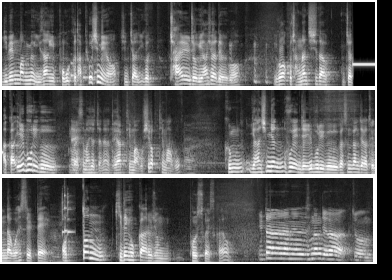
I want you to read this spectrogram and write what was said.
200만 명 이상이 보고 그거 다 표심해요. 진짜 이거 잘 저기 하셔야 돼요 이거. 이거 갖고 장난치시다 진짜 아까 1부 리그 네. 말씀하셨잖아요. 대학 팀하고 실업 팀하고. 네. 그럼 이게 한 10년 후에 이제 1부 리그가 승강제가 된다고 했을 때 어떤 기대 효과를 좀 볼 수가 있을까요? 일단은 승강제가 좀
